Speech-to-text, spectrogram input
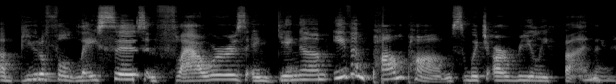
a mm. beautiful laces and flowers and gingham, even pom poms, which are really fun. Mm,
